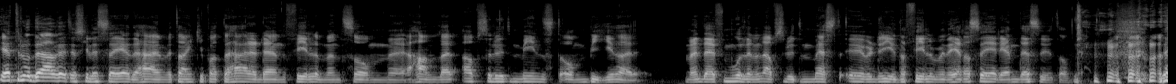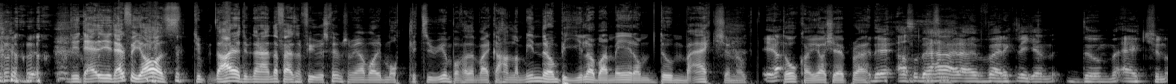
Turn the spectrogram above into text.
Jag trodde aldrig att jag skulle säga det här med tanke på att det här är den filmen som eh, handlar absolut minst om bilar. Men det är förmodligen den absolut mest överdrivna filmen i hela serien dessutom. Det är, där, det är därför jag, typ, det här är typ den enda Fast and Furious-film som jag har varit måttligt sugen på, för den verkar handla mindre om bilar och bara mer om dum action, och Ja. då kan jag köpa det. Det, alltså det här är verkligen dum action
